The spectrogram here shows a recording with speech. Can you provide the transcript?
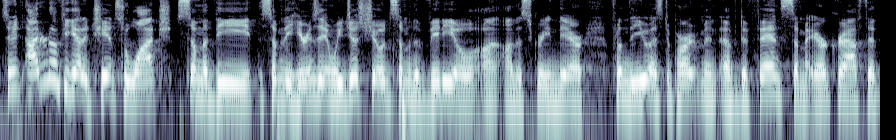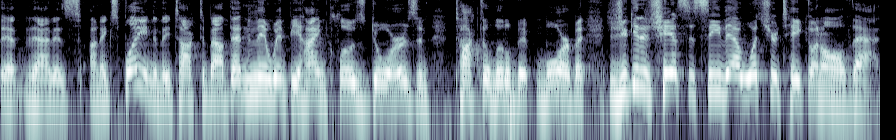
So I don't know if you got a chance to watch some of the some of the hearings, and we just showed some of the video on, on the screen there from the U.S. Department of Defense, some aircraft that, that that is unexplained, and they talked about that, and they went behind closed doors and talked a little bit more. But did you get a chance to see that? What's your take on all of that?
